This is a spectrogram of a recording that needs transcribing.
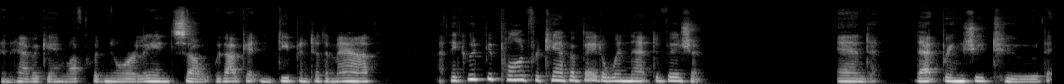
and have a game left with New Orleans. So without getting deep into the math, I think we'd be pulling for Tampa Bay to win that division. And that brings you to the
